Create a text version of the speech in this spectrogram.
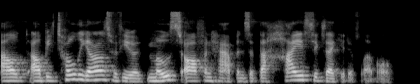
I'll I'll be totally honest with you, it most often happens at the highest executive level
